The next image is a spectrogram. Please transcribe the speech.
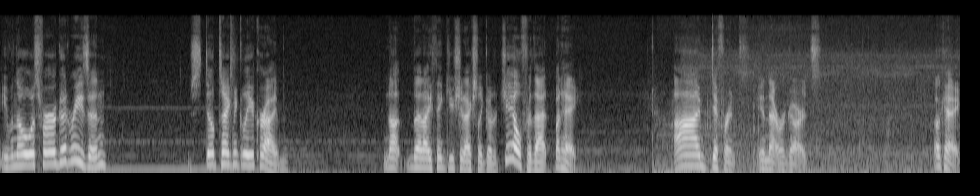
Even though it was for a good reason, still technically a crime. Not that I think you should actually go to jail for that, but hey. I'm different in that regards. Okay.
